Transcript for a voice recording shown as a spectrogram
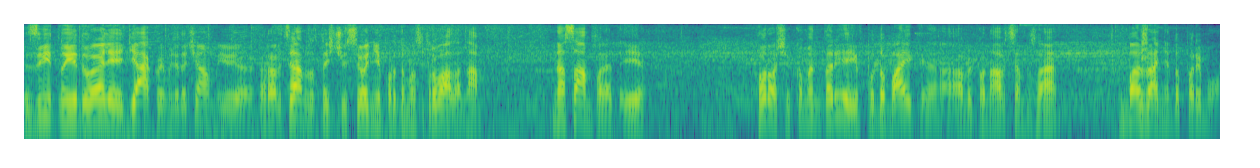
звітної дуелі. Дякуємо глядачам і гравцям за те, що сьогодні продемонстрували нам насамперед і хороші коментарі і вподобайки, а виконавцям за бажання до перемоги.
